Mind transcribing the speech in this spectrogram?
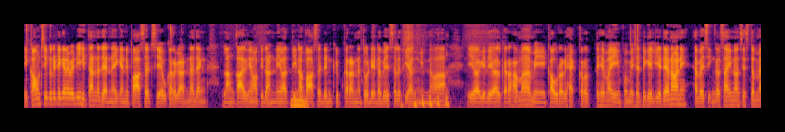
එකකවන්් සිකරට කන වැඩි හිතන්න දෙන්න ගැන පාසට් සේව් කරගන්න. දැන් ලංකාවහම අපි දන්නේවත් තින පාසඩෙන් ක්‍රිප් කරන්න. තෝ ඩේට බේසල තියන් ඉන්නවා. ඒ වගේ දේවල් කරහම මේ කවර හැක්කරොත් එහෙම ඉන්ෆර්මේෂන්ටි එලියට යනවනේ. හැබැයි සිංගල් සයිනන් සිස්ටම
